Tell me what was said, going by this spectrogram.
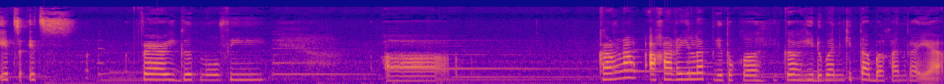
it's it's very good movie. Uh, karena akan relate gitu ke kehidupan kita bahkan kayak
